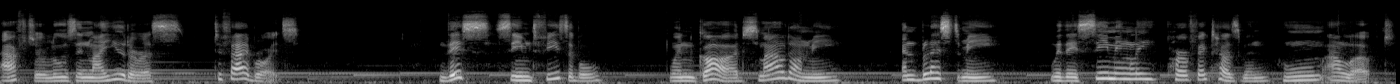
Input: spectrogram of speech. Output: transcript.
after losing my uterus to fibroids. This seemed feasible when God smiled on me and blessed me with a seemingly perfect husband whom I loved.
